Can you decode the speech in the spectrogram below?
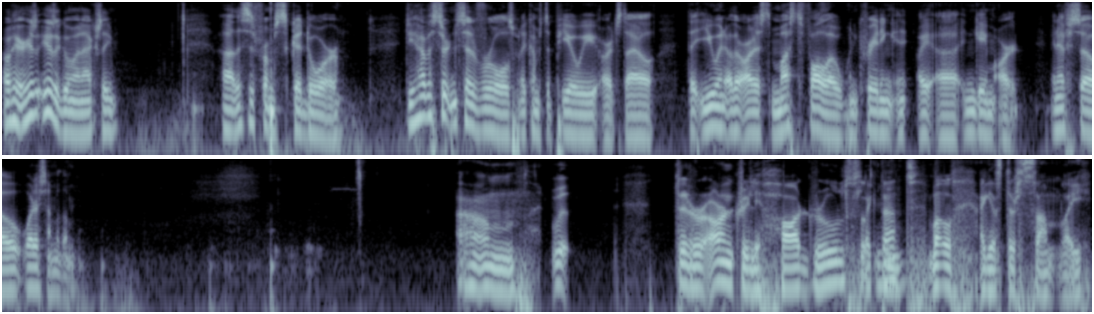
Oh, here, here's, here's a good one actually. Uh, this is from Skador. Do you have a certain set of rules when it comes to PoE art style that you and other artists must follow when creating in, uh, in-game art? And if so, what are some of them? Um, there aren't really hard rules like Mhm. that. Well, I guess there's some like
